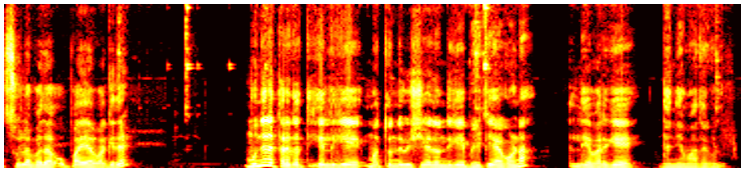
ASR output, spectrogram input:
ಸುಲಭದ ಉಪಾಯವಾಗಿದೆ. ಮುಂದಿನ ತರಗತಿಯಲ್ಲಿಯೇ ಮತ್ತೊಂದು ವಿಷಯದೊಂದಿಗೆ ಭೇಟಿಯಾಗೋಣ. ಅಲ್ಲಿಯವರೆಗೆ ಧನ್ಯವಾದಗಳು.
